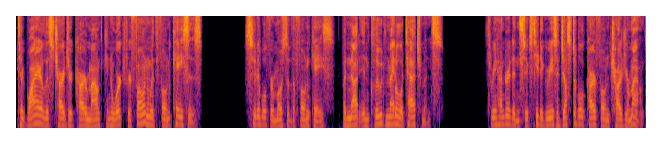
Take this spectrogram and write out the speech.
Tip wireless charger car mount can work for phone with phone cases. Suitable for most of the phone case, but not include metal attachments. 360 degrees adjustable car phone charger mount.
